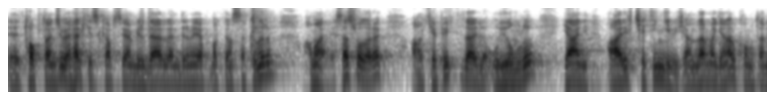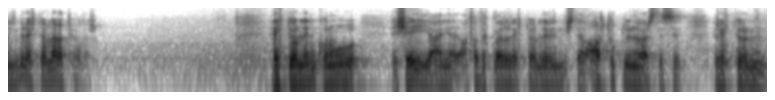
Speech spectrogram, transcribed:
E, toptancı ve herkesi kapsayan bir değerlendirme yapmaktan sakınırım. Ama esas olarak AKP iktidarıyla uyumlu yani Arif Çetin gibi, jandarma genel komutanı gibi rektörler atıyorlar. Rektörlerin konumu bu. E şey yani atadıkları rektörlerin işte Artuklu Üniversitesi rektörünün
